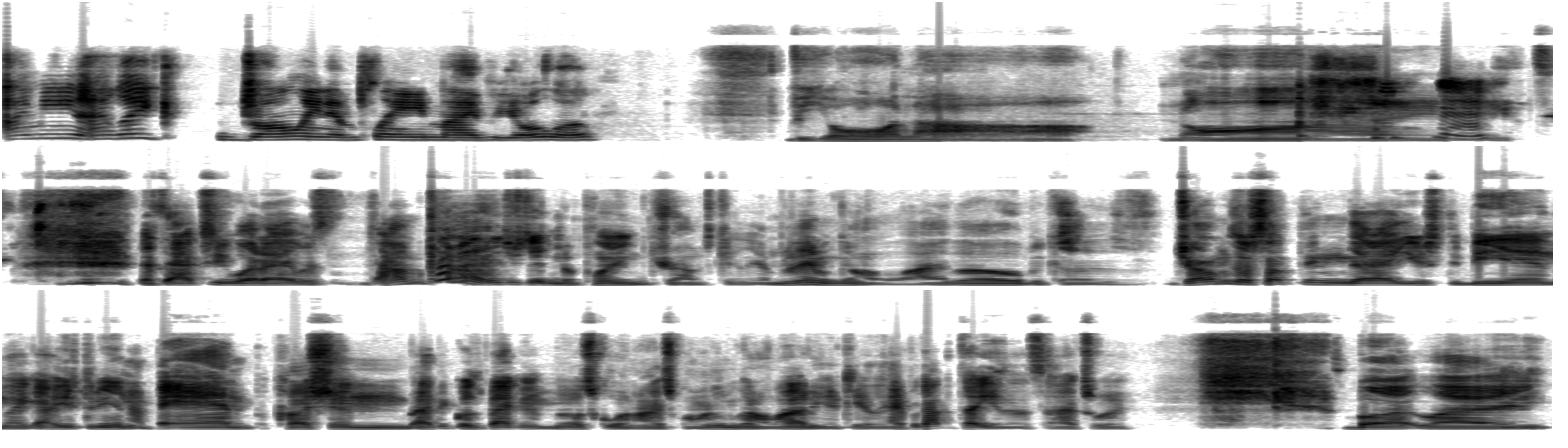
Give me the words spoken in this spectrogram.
I mean, I like drawing and playing my viola. Viola. Nice. That's actually what I was. I'm kind of interested in playing drums, Kelly. I'm not even gonna lie though, because drums are something that I used to be in. Like I used to be in a band, percussion. I think it was back in middle school and high school. I'm not even gonna lie to you, Kelly. I forgot to tell you this actually. But like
